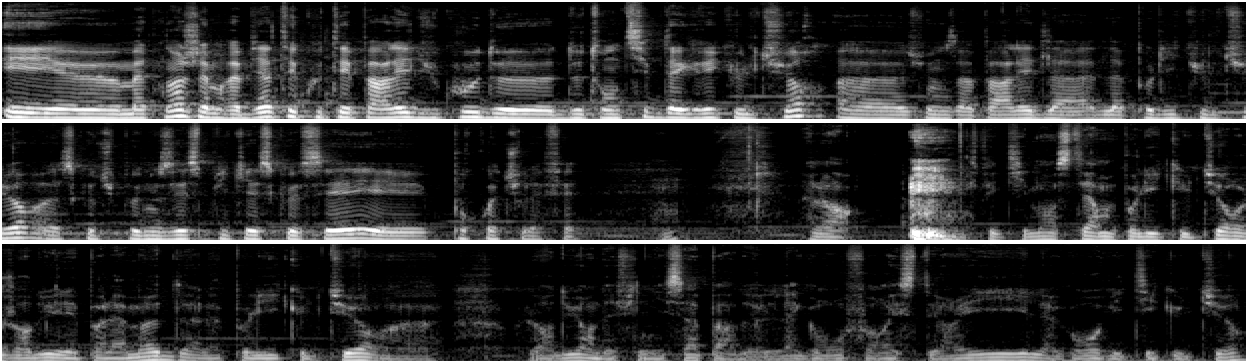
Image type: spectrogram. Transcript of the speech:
Et euh, maintenant, j'aimerais bien t'écouter parler du coup de, de ton type d'agriculture. Euh, tu nous as parlé de la, de la polyculture. Est-ce que tu peux nous expliquer ce que c'est et pourquoi tu l'as fait? Alors, effectivement, ce terme polyculture, aujourd'hui, il n'est pas la mode. La polyculture, euh, aujourd'hui, on définit ça par de l'agroforesterie, l'agroviticulture.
